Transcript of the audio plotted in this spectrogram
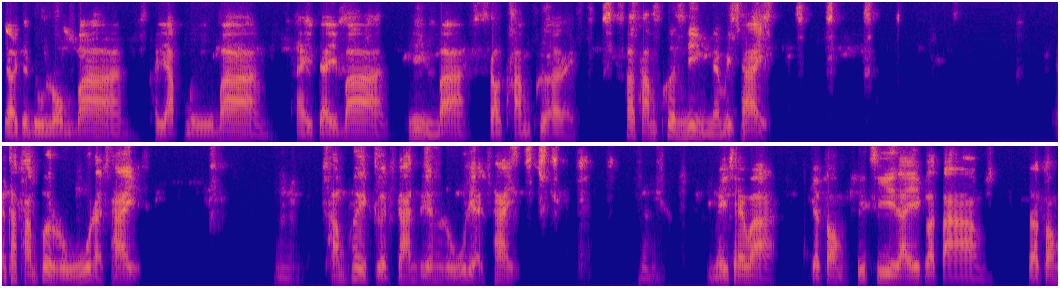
เดี๋ยวจะดูลมบ้าง ขยับมือบ้าง หายใจบ้าง นิ่งบ้าง เราทำเพื่ออะไร ถ้าทำเพื่อนิ่งเนี่ยไม่ใช่ แต่ถ้าทำเพื่อรู้นะใช่ทำเพื่อให้เกิดการเรียนรู้เนี่ยใช่ ไม่ใช่ว่า จะต้องวิธีใดก็ตาม เราต้อง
